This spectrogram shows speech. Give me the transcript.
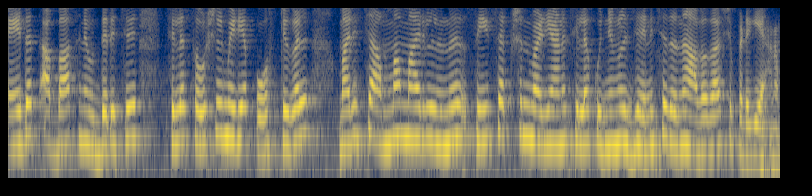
മേദത്ത് അബ്ബാസിനെ ഉദ്ധരിച്ച് ചില സോഷ്യൽ മീഡിയ പോസ്റ്റുകൾ മരിച്ച അമ്മമാരിൽ നിന്ന് സി സെക്ഷൻ വഴിയാണ് ചില കുഞ്ഞുങ്ങൾ ജനിച്ചതെന്ന് അവകാശപ്പെടുകയാണ്.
